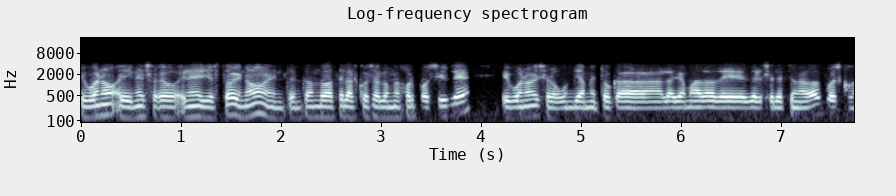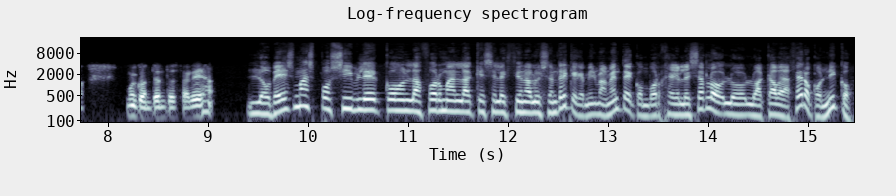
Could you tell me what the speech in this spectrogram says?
y bueno, en eso en ello estoy, ¿no? Intentando hacer las cosas lo mejor posible y bueno, y si algún día me toca la llamada de, del seleccionador, pues con, muy contento estaría. ¿Lo ves más posible con la forma en la que selecciona Luis Enrique, que mismamente con Borja Iglesias lo, lo, lo acaba de hacer, o con Nico?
